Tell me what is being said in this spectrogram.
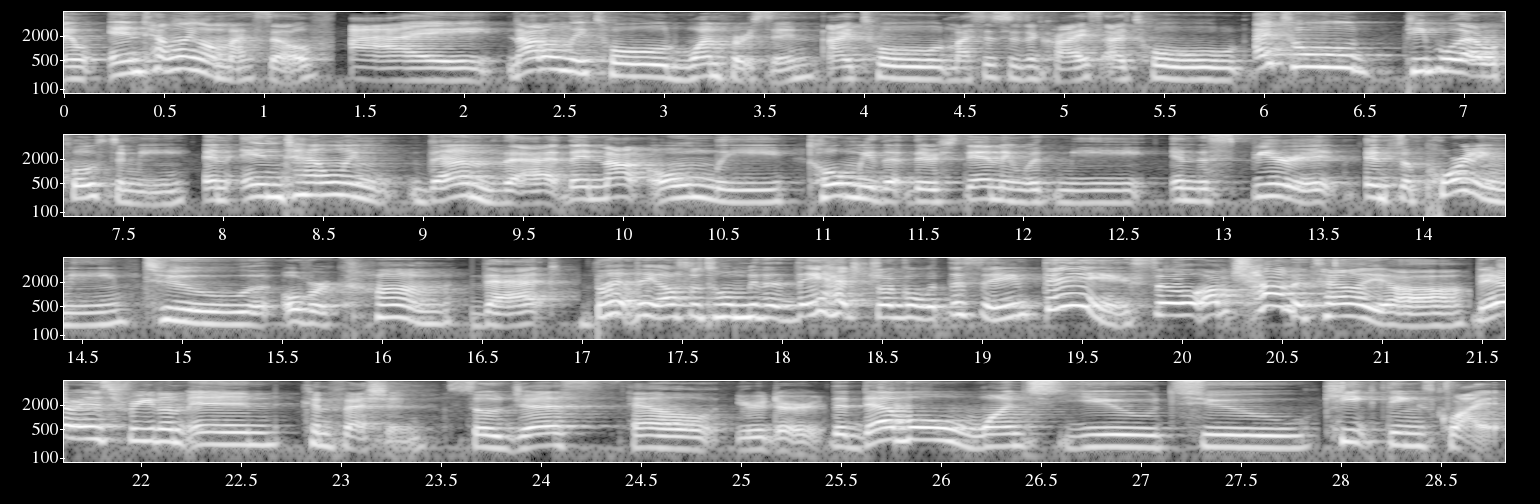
And in telling on myself, I not only told one person, I told my sisters in Christ, I told I told people that were close to me. And in telling them that, they not only told me that they're standing with me in the spirit in supporting me to overcome that, but they also told me that they had struggled with the same thing. So I'm trying to tell y'all, there is freedom in confession. So just tell your dirt. The devil wants you to keep things quiet,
